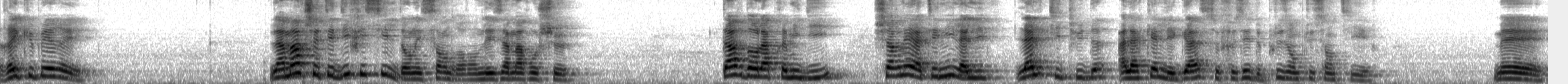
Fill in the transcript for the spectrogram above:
récupérer. La marche était difficile dans les cendres, dans les amas rocheux. Tard dans l'après-midi, Charlet atteignit l'altitude à laquelle les gaz se faisaient de plus en plus sentir. Mais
